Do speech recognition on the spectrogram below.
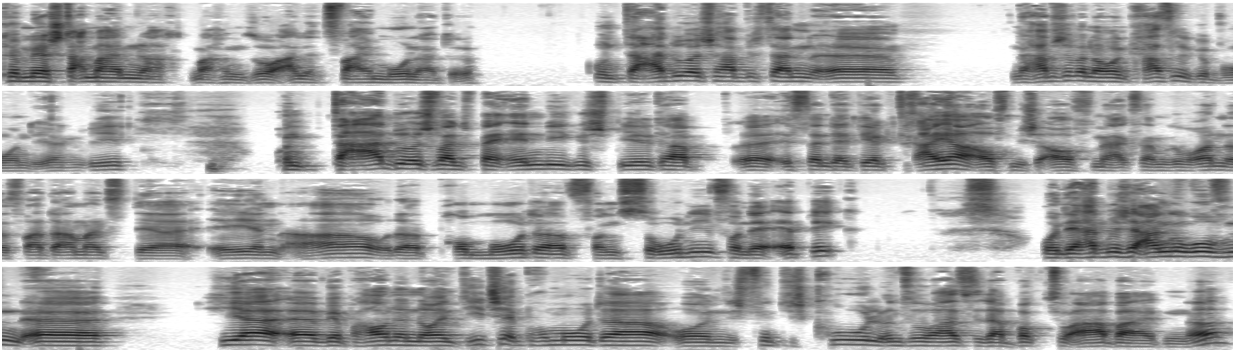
können wir Stammheim-Nacht machen, so alle zwei Monate. Und dadurch habe ich dann, äh, da habe ich aber noch in Kassel gewohnt irgendwie. Und dadurch, weil ich bei Envy gespielt habe, äh, ist dann der Dirk Dreier auf mich aufmerksam geworden. Das war damals der A&R oder Promoter von Sony, von der Epic. Und er hat mich angerufen, äh, hier, äh, wir brauchen einen neuen DJ-Promoter und ich finde dich cool und so, hast du da Bock zu arbeiten, ne?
